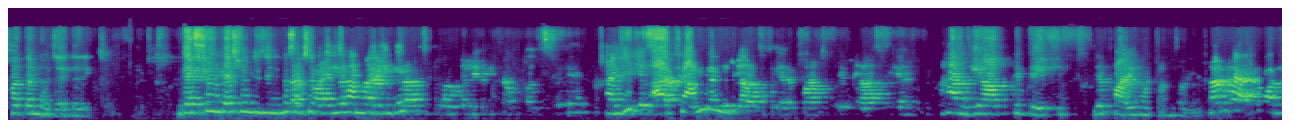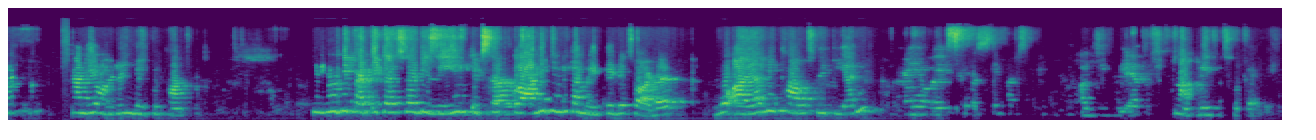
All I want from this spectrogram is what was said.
खत्म हो जाएगा लेक्चर गैस्ट्रोइंटेस्टाइनल डिज़ीज़ में सबसे पहले हम करेंगे। हाँ जी, आज शाम का हाँ जी, आप फिर देखिए जब फारिग होता है। हाँ जी ऑनलाइन बिल्कुल हाँ peptic ulcer disease it's a chronic inflammatory disorder वो आया भी था उसने किया नहीं। हाँ प्लीज़ उसको कह दीजिए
